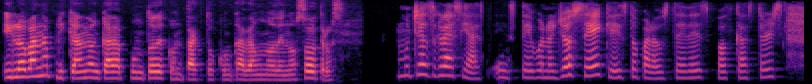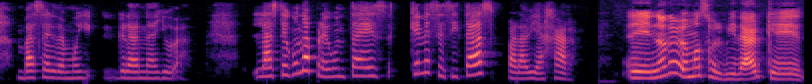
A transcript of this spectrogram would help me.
Y lo van aplicando en cada punto de contacto con cada uno de nosotros. Muchas gracias. Este, bueno, yo sé que esto para ustedes, podcasters, va a ser de muy gran ayuda. La segunda pregunta es, ¿qué necesitas para viajar? Eh, no debemos olvidar que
